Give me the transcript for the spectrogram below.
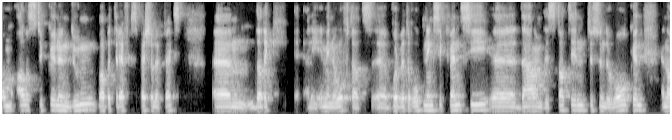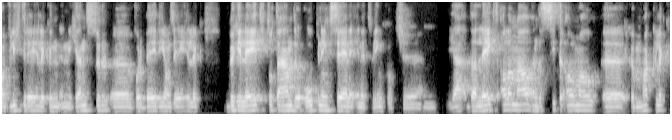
om alles te kunnen doen wat betreft special effects. Um, dat ik in mijn hoofd had. bijvoorbeeld de openingssequentie, dalen de stad in tussen de wolken. En dan vliegt er eigenlijk een, een genster voorbij die ons eigenlijk begeleidt tot aan de openingsscène in het winkeltje. En ja, dat lijkt allemaal en dat ziet er allemaal uh, gemakkelijk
